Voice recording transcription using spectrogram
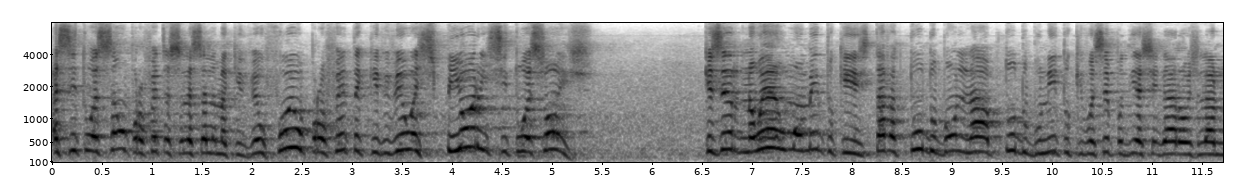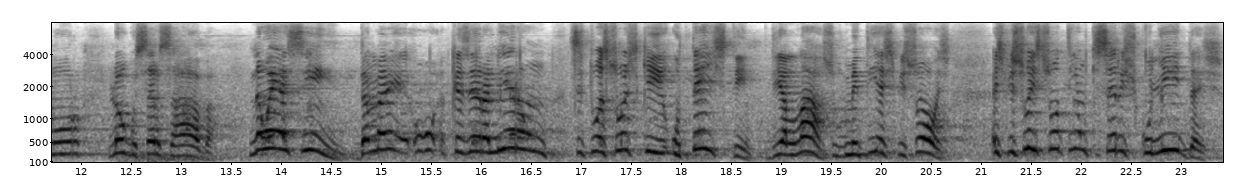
A situação o profeta sallallahu que viveu foi o profeta que viveu as piores situações. Quer dizer, não era um momento que estava tudo bom lá, tudo bonito, que você podia chegar hoje lá no logo ser sahaba. Não é assim. Também, quer dizer, ali eram situações que o teste de Allah submetia as pessoas. As pessoas só tinham que ser escolhidas.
